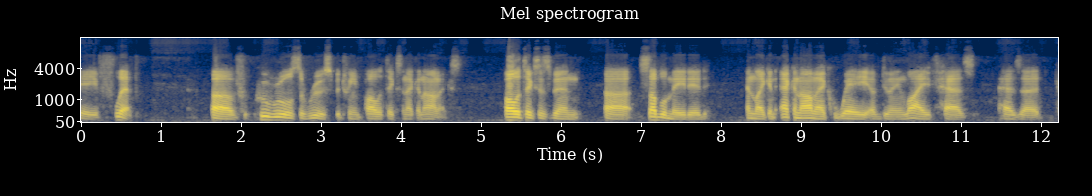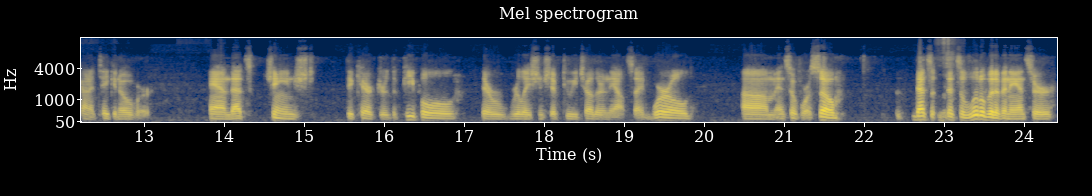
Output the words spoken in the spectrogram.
a flip of who rules the roost between politics and economics. Politics has been uh, sublimated, and like an economic way of doing life has has uh, kind of taken over, and that's changed the character of the people, their relationship to each other in the outside world, um, and so forth. So that's that's a little bit of an answer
